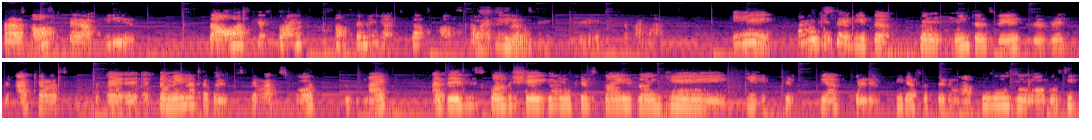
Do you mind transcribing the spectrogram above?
para as nossas terapias, são as questões que são semelhantes às nossas. Então, essas Sim. elas têm que ser trabalhadas. E como que você lida com muitas vezes, às vezes, aquelas. é, é, também nessa coisa dos relatos fortes e tudo mais, às vezes quando chegam questões onde de crianças, por exemplo, que já sofreram um abuso ou algo assim,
